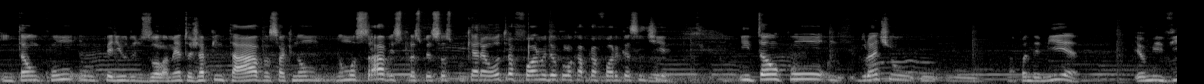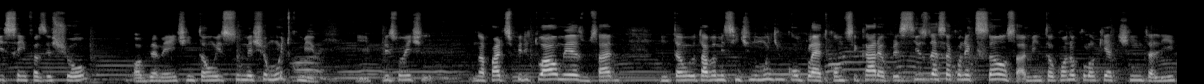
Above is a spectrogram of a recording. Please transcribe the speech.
Então, com o período de isolamento, eu já pintava, só que não, não mostrava isso para as pessoas porque era outra forma de eu colocar para fora o que eu sentia. Então, com durante o, o, a pandemia, eu me vi sem fazer show, obviamente, então isso mexeu muito comigo. E principalmente na parte espiritual mesmo, sabe? Então eu tava me sentindo muito incompleto, como se, cara, eu preciso dessa conexão, sabe? Então quando eu coloquei a tinta ali,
